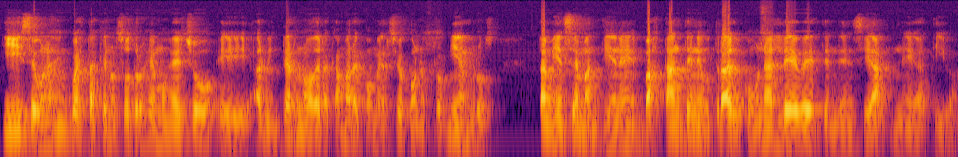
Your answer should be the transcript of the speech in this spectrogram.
y según las encuestas que nosotros hemos hecho a lo interno de la Cámara de Comercio con nuestros miembros, también se mantiene bastante neutral con una leve tendencia negativa.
